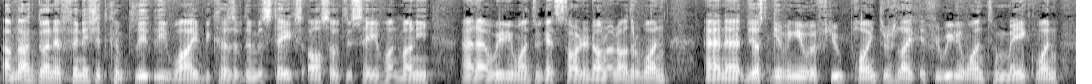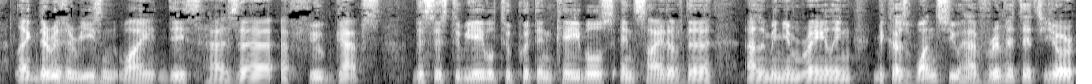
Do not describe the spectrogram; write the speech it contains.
I'm not going to finish it completely. Why? Because of the mistakes also to save on money and I really want to get started on another one. And uh, just giving you a few pointers like if you really want to make one like there is a reason why this has uh, a few gaps. This is to be able to put in cables inside of the aluminium railing because once you have riveted your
